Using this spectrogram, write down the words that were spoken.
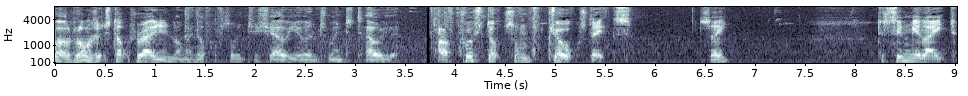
Well, as long as it stops raining long enough, I've something to show you and something to tell you. I've crushed up some chalk sticks, see, to simulate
